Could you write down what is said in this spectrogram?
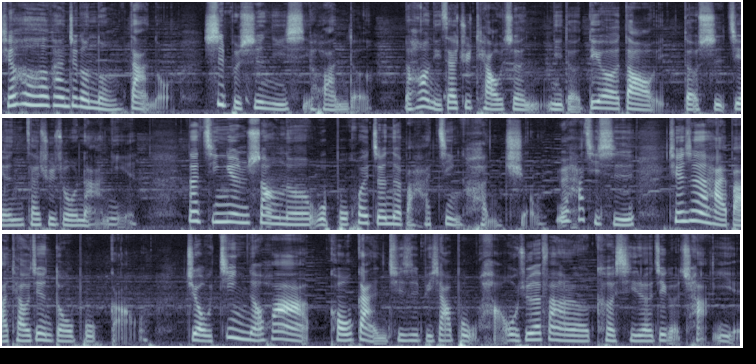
先喝喝看这个浓淡哦。是不是你喜欢的？然后你再去调整你的第二道的时间，再去做拿捏。那经验上呢，我不会真的把它浸很久，因为它其实天生的海拔条件都不高，酒浸的话口感其实比较不好。我觉得反而可惜了这个茶叶。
